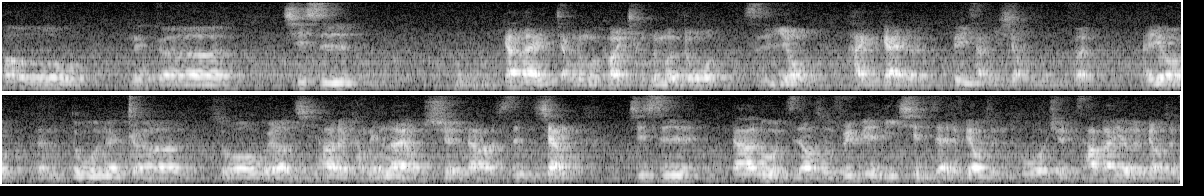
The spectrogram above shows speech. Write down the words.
后那个其实。刚才讲那么快，讲那么多，只有涵盖了非常一小部分，还有很多那个说我要其他的 command line option 啊，是像其实大家如果知道说 FreeBSD 现在的标准托圈，叉八六的标准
